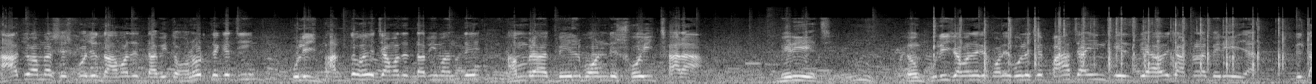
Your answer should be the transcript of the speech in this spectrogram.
আজও আমরা শেষ পর্যন্ত আমাদের দাবিতে অনর থেকেছি। পুলিশ বাধ্য হয়েছে আমাদের দাবি মানতে। আমরা বেল বন্ডে সই ছাড়া বেরিয়েছি। এবং পুলিশ আমাদেরকে পরে বলেছে, পাঁচ আইন কেস দেওয়া হয়েছে, আপনারা বেরিয়ে যান। কিন্তু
